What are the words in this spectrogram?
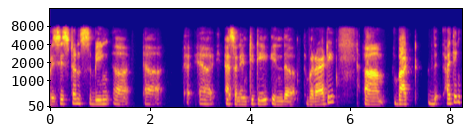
resistance being uh, uh, as an entity in the variety. Um, but I think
